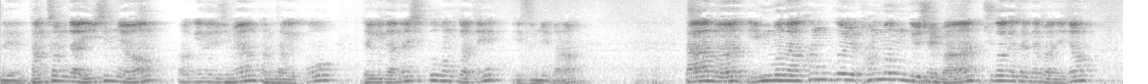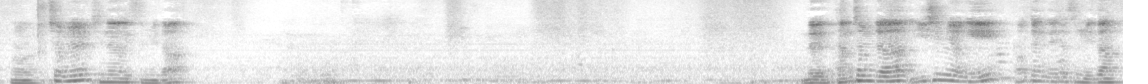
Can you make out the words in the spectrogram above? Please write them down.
네, 당첨자 20명 확인해 주시면 감사하겠고 대기자는 19번까지 있습니다. 다음은 인문학 한글 한문 교실반 추가 개설대반이죠. 어, 추첨을 진행하겠습니다. 네, 당첨자 20명이 확정되셨습니다.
